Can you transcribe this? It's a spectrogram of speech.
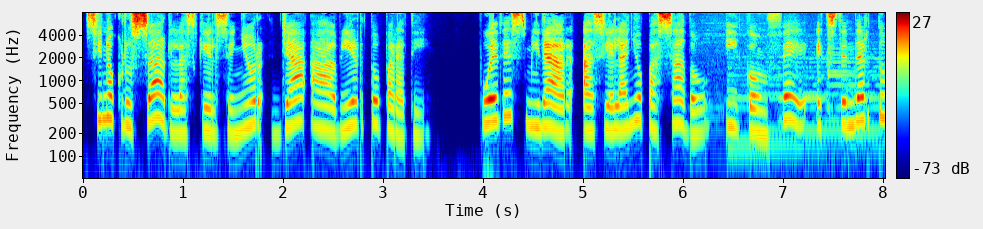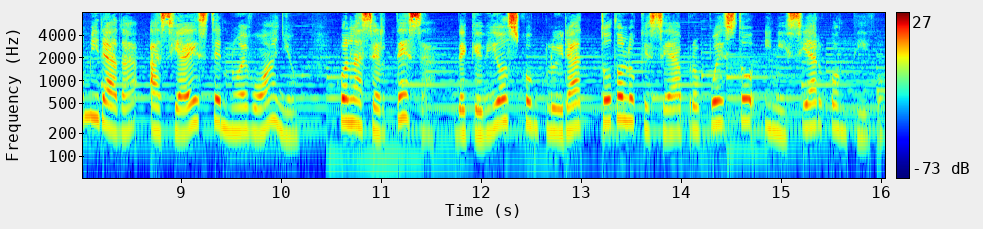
sino cruzar las que el Señor ya ha abierto para ti. Puedes mirar hacia el año pasado y con fe extender tu mirada hacia este nuevo año, con la certeza de que Dios concluirá todo lo que se ha propuesto iniciar contigo.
